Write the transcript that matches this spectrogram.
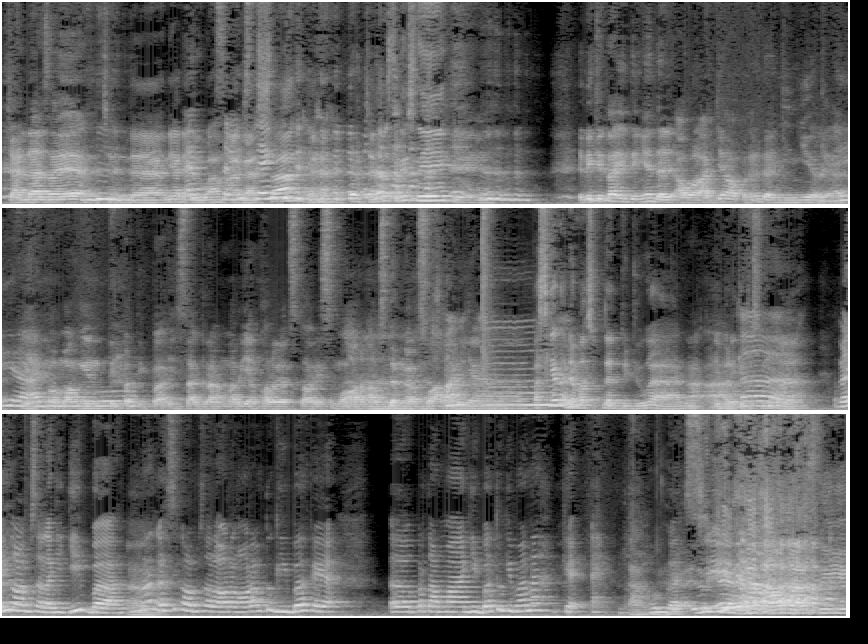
Canda saya. Canda, ini ada Iwam Agasa. Canda serius nih. Jadi kita intinya dari awal aja opennya udah nyinyir ya. Iya, aduh. Ngomongin tipe-tipe Instagramer yang kalau lihat story semua orang harus Ah. dengar suaranya. Pasti kan ada maksud dan tujuan Ah, di balik itu Ah. semua. Apalagi kalau misalnya lagi gibah Gimana Ah. gak sih kalau misalnya orang-orang tuh gibah kayak eh, Pertama gibah tuh gimana? Kayak eh tahu gak sih? Iya. Tahu nggak sih?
